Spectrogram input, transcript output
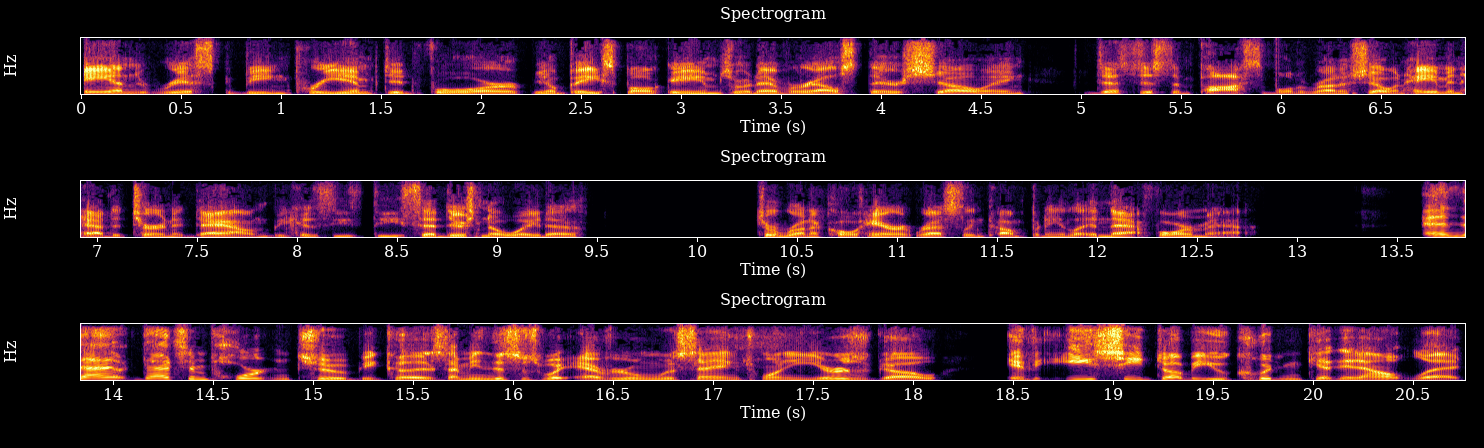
and risk being preempted for, you know, baseball games or whatever else they're showing. That's just impossible to run a show. And Heyman had to turn it down because he, he said there's no way to to run a coherent wrestling company in that format. And that that's important too because I mean this is what everyone was saying 20 years ago. If ECW couldn't get an outlet,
